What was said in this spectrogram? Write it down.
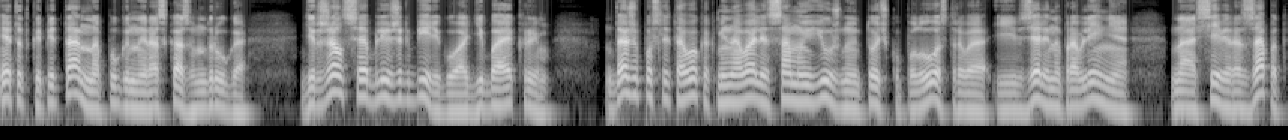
Этот капитан, напуганный рассказом друга, держался ближе к берегу, огибая Крым. Даже после того, как миновали самую южную точку полуострова и взяли направление на северо-запад,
